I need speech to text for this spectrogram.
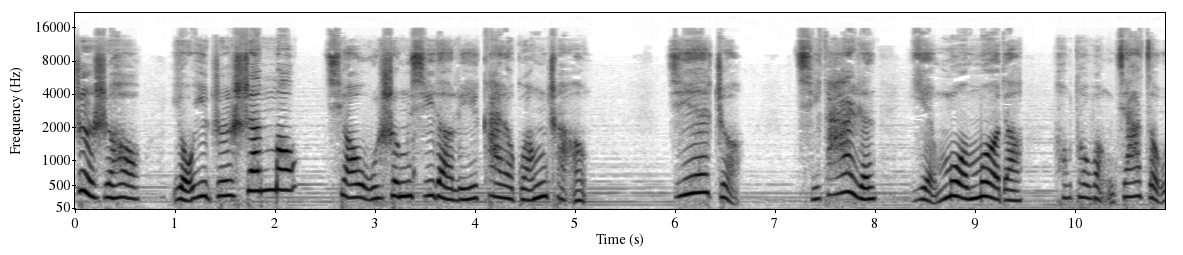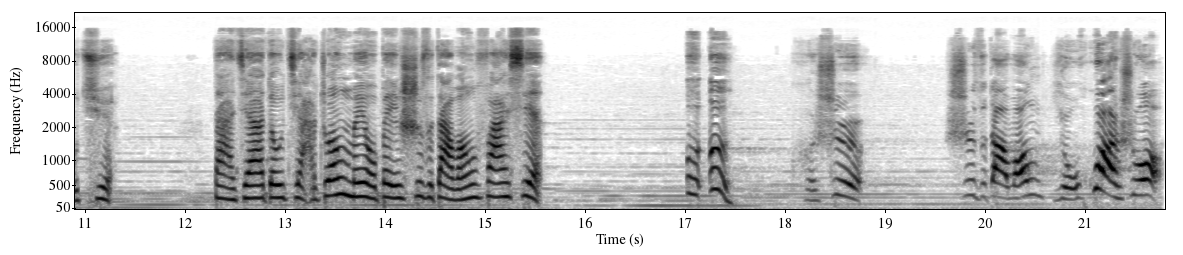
这时候，有一只山猫悄无声息地离开了广场，接着，其他人也默默地偷偷往家走去。大家都假装没有被狮子大王发现。嗯嗯，可是，狮子大王有话说。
